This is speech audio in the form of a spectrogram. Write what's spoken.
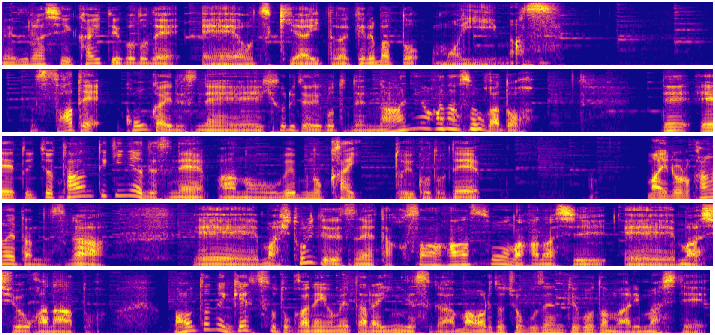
あ珍しい回ということで、えーお付き合いいただければと思います。さて、今回ですね、一人ということで何を話そうかと。で、えっ、と、一応端的にはですね、あの、ウェブの回ということで、まあいろいろ考えたんですが、えーまあ一人でですね、たくさん話そうな話、えーまあしようかなと。まあ本当はね、ゲストとかね、読めたらいいんですが、まあ割と直前ということもありまして、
